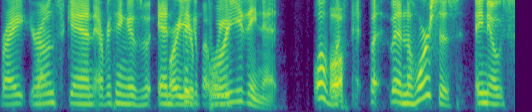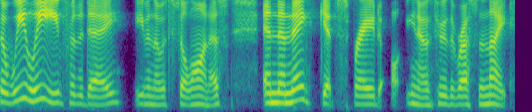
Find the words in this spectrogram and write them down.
right? Your Right. own skin, everything is, and or think you're about what you- breathing it. Well, but, but and the horses, you know, so we leave for the day, even though it's still on us, and then they get sprayed, you know, through the rest of the night.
